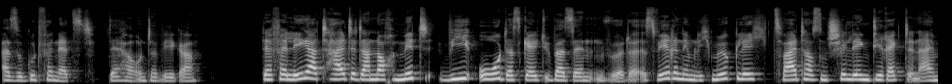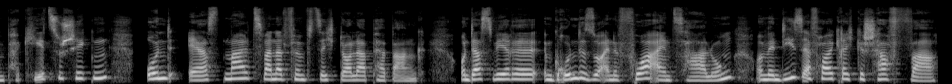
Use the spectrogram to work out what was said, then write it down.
Also gut vernetzt, der Herr Unterweger. Der Verleger teilte dann noch mit, wie O das Geld übersenden würde. Es wäre nämlich möglich, 2000 Schilling direkt in einem Paket zu schicken und erstmal 250 Dollar per Bank. Und das wäre im Grunde so eine Voreinzahlung. Und wenn dies erfolgreich geschafft war,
